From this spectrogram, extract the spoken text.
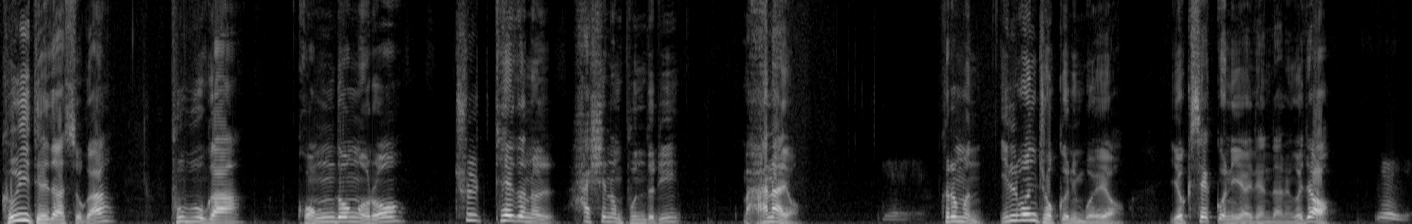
거의 대다수가 부부가 공동으로 출퇴근을 하시는 분들이 많아요. 예, 그러면 1번 조건이 뭐예요? 역세권이어야 된다는 거죠? 예, 예.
